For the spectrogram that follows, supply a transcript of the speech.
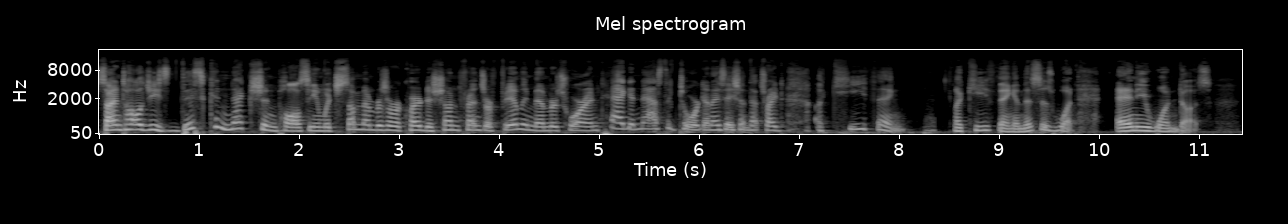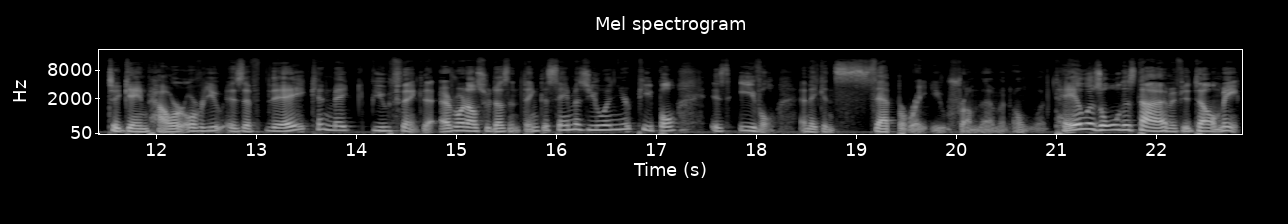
Scientology's disconnection policy, in which some members are required to shun friends or family members who are antagonistic to organization. That's right, a key thing a key thing, and this is what anyone does to gain power over you, is if they can make you think that everyone else who doesn't think the same as you and your people is evil, and they can separate you from them. And oh, tale as old as time, if you tell me.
